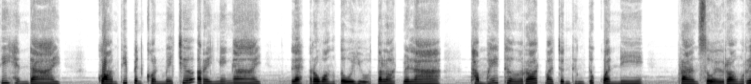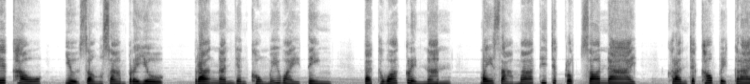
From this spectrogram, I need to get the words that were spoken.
ที่เห็นได้ ความที่เป็นคนไม่เชื่ออะไรง่าย ๆ และระวังตัวอยู่ตลอดเวลา ทำให้เธอรอดมาจนถึงทุกวันนี้ พรานสวยร้องเรียกเขาอยู่สองสามประโยค ร่างนั้นยังคงไม่ไหวติง แต่ทว่ากลิ่นนั้นไม่สามารถที่จะกลบซ่อนได้ ครั้นจะเข้าไปใกล้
